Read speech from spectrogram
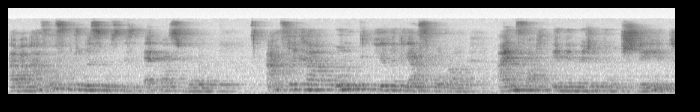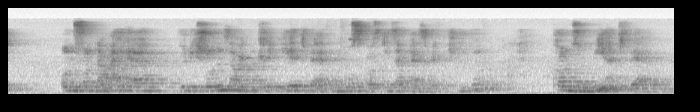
Aber Afrofuturismus ist etwas, wo Afrika und ihre Diaspora einfach in den Mittelpunkt steht und von daher würde ich schon sagen, kreiert werden muss aus dieser Perspektive. Konsumiert werden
